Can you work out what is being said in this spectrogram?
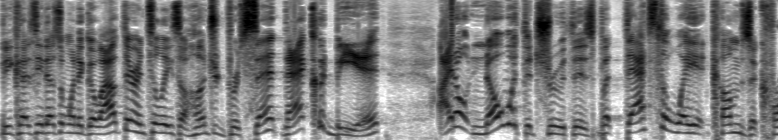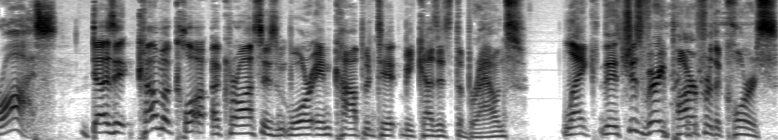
because he doesn't want to go out there until he's 100%? That could be it. I don't know what the truth is, but that's the way it comes across. Does it come across as more incompetent because it's the Browns? Like it's just very par for the course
